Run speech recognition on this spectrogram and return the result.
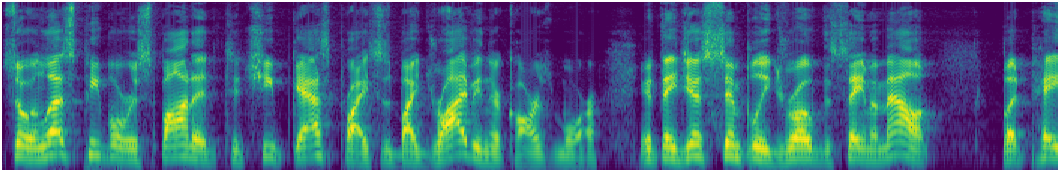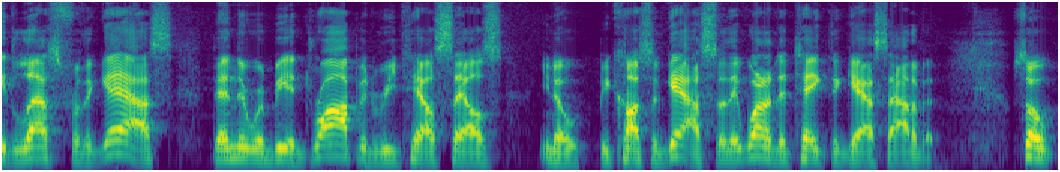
So, unless people responded to cheap gas prices by driving their cars more, if they just simply drove the same amount but paid less for the gas, then there would be a drop in retail sales, you know, because of gas. So, they wanted to take the gas out of it. So,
